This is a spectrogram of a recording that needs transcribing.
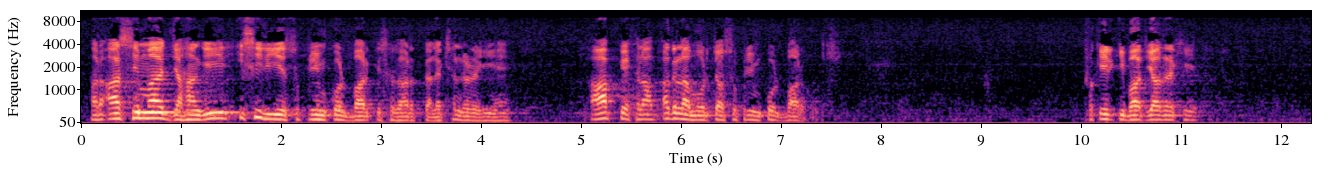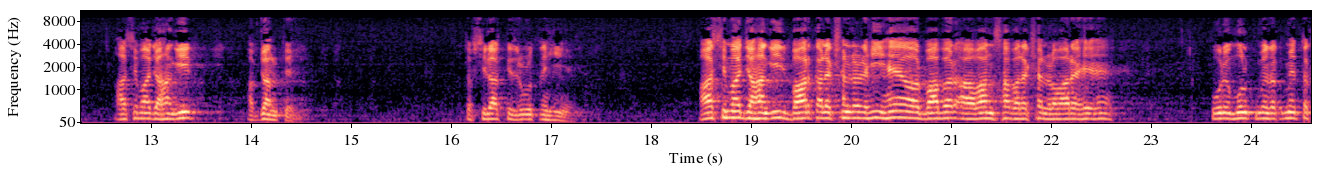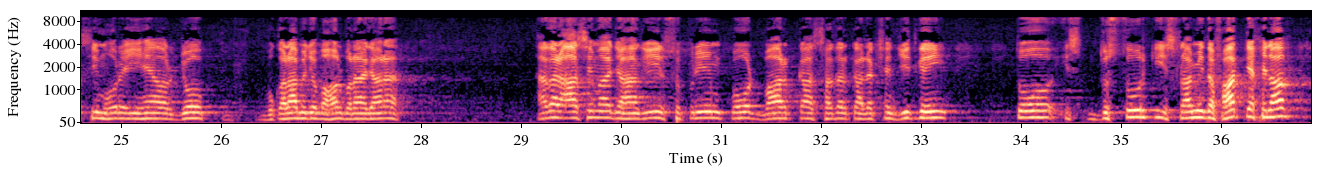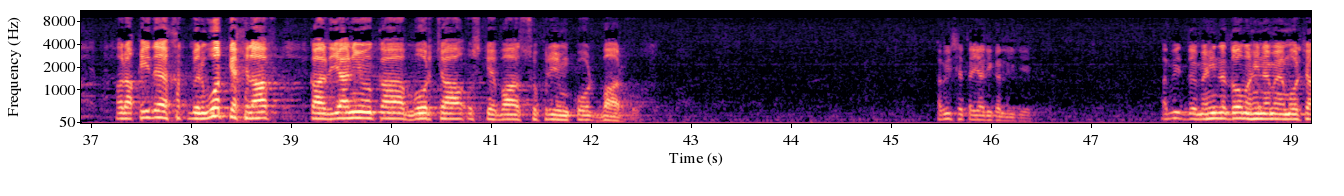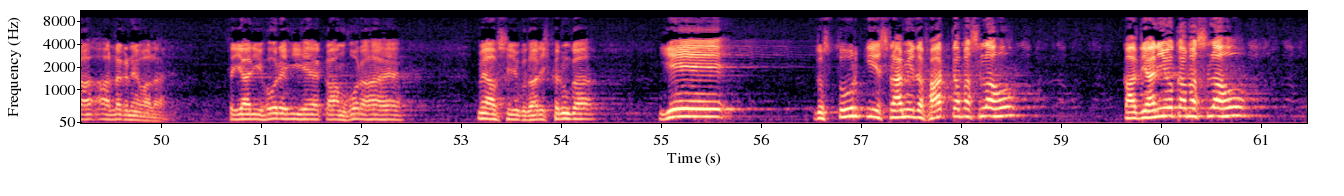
اور آسمہ جہانگیر اسی لیے سپریم کورٹ بار کی صدارت کا الیکشن لڑ رہی ہیں۔ آپ کے خلاف اگلا مورچہ سپریم کورٹ بار ہوگی فقیر کی بات یاد رکھیے۔ آسمہ جہانگیر اب جانتے ہیں۔ تفصیلات کی ضرورت نہیں ہے۔ آسمہ جہانگیر بار کا الیکشن لڑ رہی ہیں اور بابر آوان صاحب الیکشن لڑوا رہے ہیں۔ پورے ملک میں رقمیں تقسیم ہو رہی ہیں اور جو بکلا میں جو ماحول بنایا جا رہا ہے اگر Asma Jahangir supreme court bar کا صدر کا الیکشن جیت گئی تو اس دستور کی اسلامی دفات کے خلاف اور عقید ختم نبوت کے خلاف قادیانیوں کا مورچہ اس کے بعد سپریم کورٹ بار ہو۔ ابھی سے تیاری کر لیجیے ابھی دو مہینے دو مہینے میں مورچہ لگنے والا ہے۔ تیاری ہو رہی ہے، کام ہو رہا ہے۔ میں آپ سے یہ گزارش کروں گا، یہ دستور کی اسلامی دفات کا مسئلہ ہو قادیانیوں کا مسئلہ ہو،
